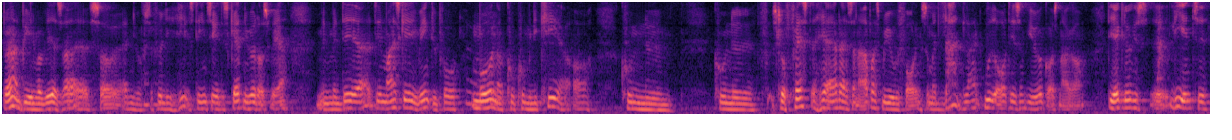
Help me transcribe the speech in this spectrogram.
børn bliver involveret, så er, så er den jo selvfølgelig helt stensikker. Det skal den jo også være. Men, men det, er, det er en meget skæv vinkel på måden at kunne kommunikere og kunne, øh, kunne øh, slå fast, at her er der altså en arbejdsmiljøudfordring, som er langt, langt ud over det, som vi øvrigt godt snakker om. Det er ikke lykkes øh, lige indtil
